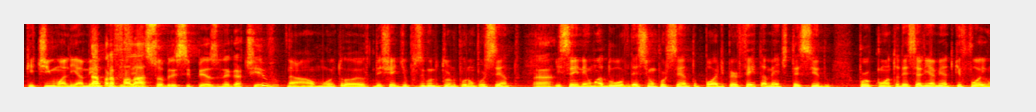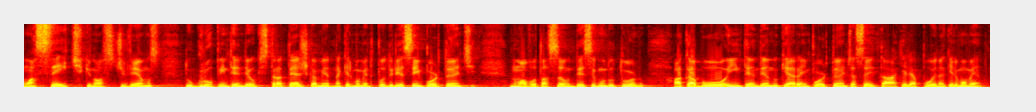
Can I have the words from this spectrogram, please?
que tinham um alinhamento. Dá para falar sobre esse peso negativo? Não, muito. Eu deixei de ir para o segundo turno por 1%. Ah. E sem nenhuma dúvida, esse 1% pode perfeitamente ter sido por conta desse alinhamento, que foi um aceite que nós tivemos. Do grupo entendeu que estrategicamente naquele momento poderia ser importante numa votação de segundo turno, acabou entendendo que era importante aceitar aquele apoio naquele momento momento,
